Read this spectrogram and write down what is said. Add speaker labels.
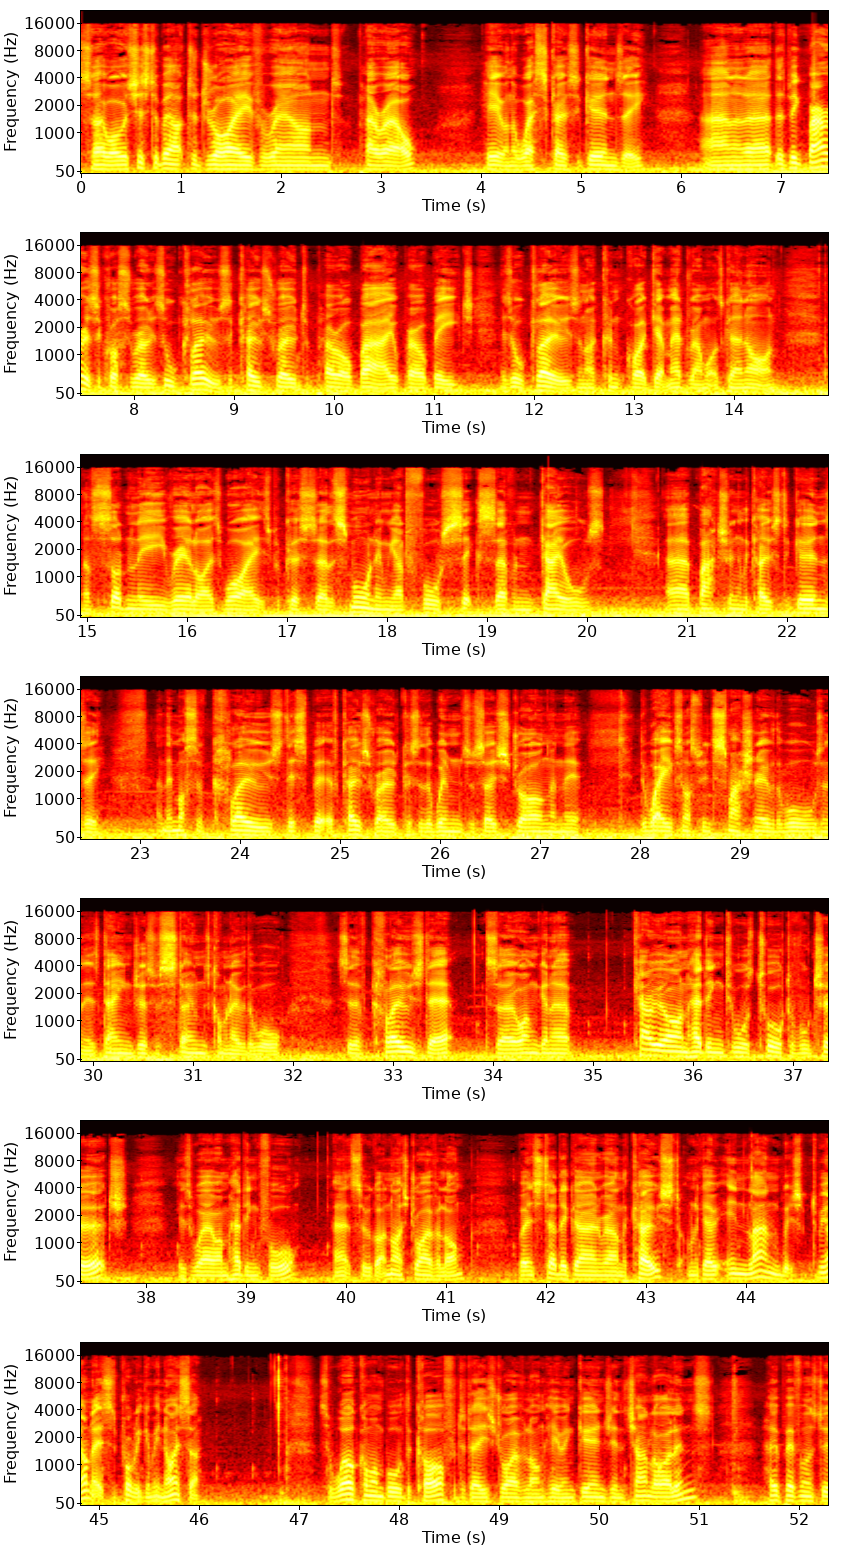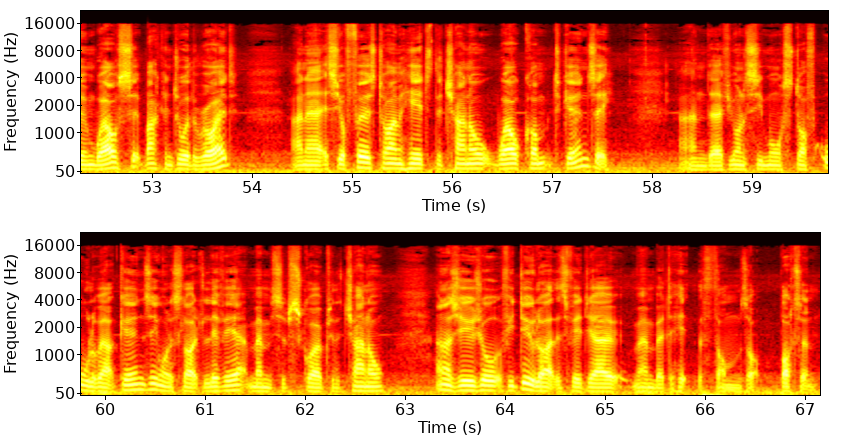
Speaker 1: So I was just about to drive around Perelle here on the west coast of Guernsey and uh, there's big barriers across the road. It's all closed. The coast road to Perelle Bay or Perelle Beach is all closed and I couldn't quite get my head around what was going on. And I've suddenly realised why. It's because uh, this morning we had four, six, seven gales uh, battering the coast of Guernsey and they must have closed this bit of coast road because of the winds were so strong and the the waves must have been smashing over the walls and it's dangerous with stones coming over the wall. So they've closed it. So I'm gonna carry on heading towards Torteval Church is where I'm heading for. Uh, so we've got a nice drive along. But instead of going around the coast I'm going to go inland which to be honest is probably going to be nicer. So welcome on board the car for today's drive along here in Guernsey in the Channel Islands hope everyone's doing well. Sit back enjoy the ride. And uh, it's your first time here to the channel. Welcome to Guernsey. And uh, if you want to see more stuff all about Guernsey what it's like to live here remember to subscribe to the channel. And as usual if you do like this video remember to hit the thumbs up button.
